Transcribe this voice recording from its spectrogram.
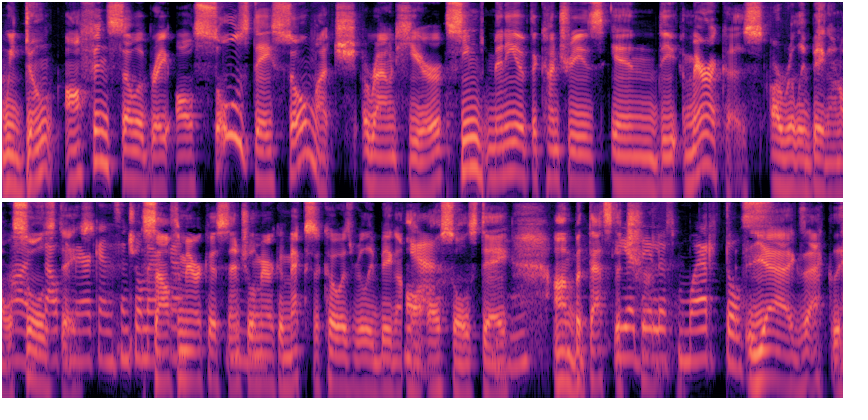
We don't often celebrate All Souls Day so much around here. Seems many of the countries in the Americas are really big on All ah, Souls Day. South America and Central America. South America, Central mm-hmm. America, Mexico is really big on All- Yeah. All Souls Day. Mm-hmm. Um, but that's the Dia tri- de los Muertos. yeah, exactly.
